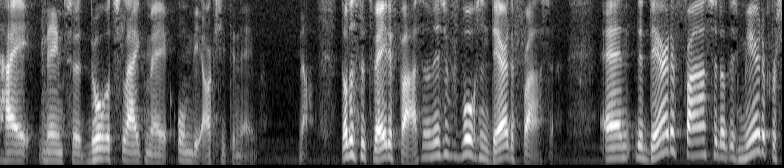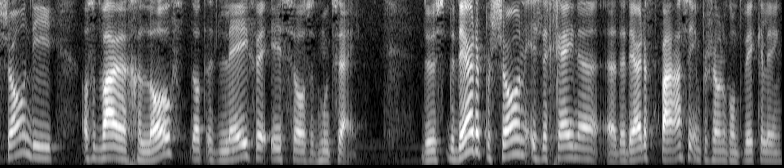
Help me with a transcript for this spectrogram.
hij neemt ze door het slijk mee om die actie te nemen. Nou, dat is de tweede fase. En dan is er vervolgens een derde fase. En de derde fase, dat is meer de persoon die als het ware gelooft dat het leven is zoals het moet zijn. Dus de derde persoon is degene, uh, de derde fase in persoonlijke ontwikkeling,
